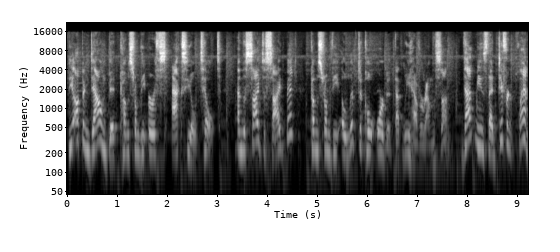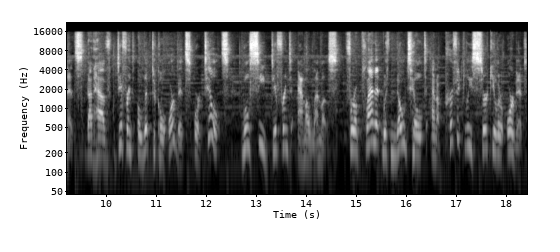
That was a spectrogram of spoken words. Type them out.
The up and down bit comes from the Earth's axial tilt, and the side to side bit comes from the elliptical orbit that we have around the Sun. That means that different planets that have different elliptical orbits or tilts will see different analemmas. For a planet with no tilt and a perfectly circular orbit,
